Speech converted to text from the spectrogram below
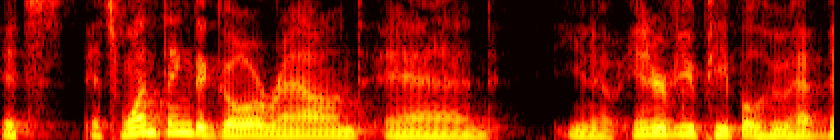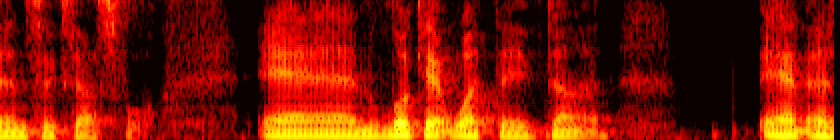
it's it's one thing to go around and you know interview people who have been successful and look at what they've done. And uh,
